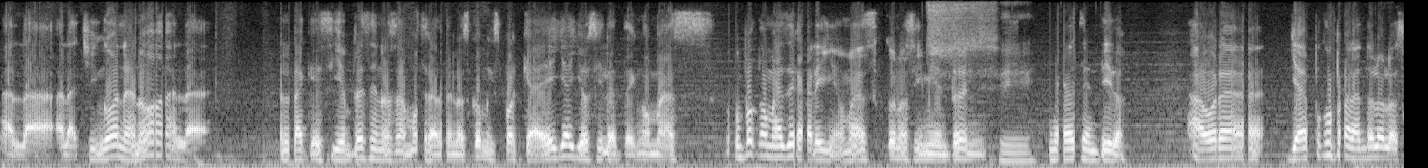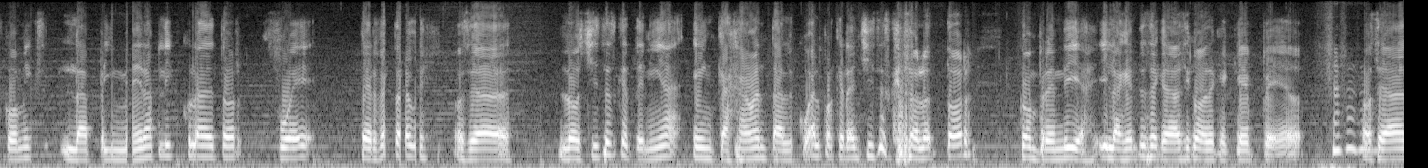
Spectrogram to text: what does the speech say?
a la, a la chingona, ¿no? A la, la que siempre se nos ha mostrado en los cómics, porque a ella yo sí le tengo más, un poco más de cariño, más conocimiento en, ese sentido. Ahora, ya comparándolo a los cómics, la primera película de Thor fue perfecta, güey. O sea, los chistes que tenía encajaban tal cual, porque eran chistes que solo Thor comprendía. Y la gente se quedaba así como de que qué pedo. O sea,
